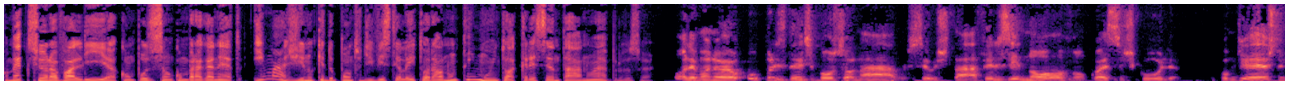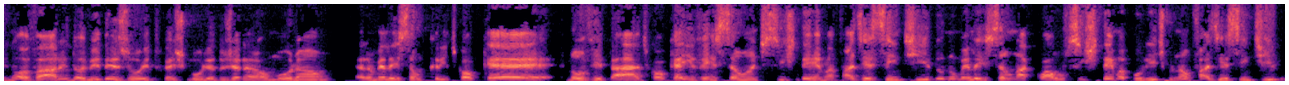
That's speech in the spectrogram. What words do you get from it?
Como é que o senhor avalia a composição com Braga Neto? Imagino que do ponto de vista eleitoral não tem muito a acrescentar, não é, professor? Olha, Manuel, o presidente Bolsonaro, seu staff, eles inovam com essa escolha. Como de resto, inovaram em 2018 com a escolha do general Mourão. Era uma eleição crítica. Qualquer novidade, qualquer invenção antissistema fazia sentido numa eleição na qual o sistema político não fazia sentido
